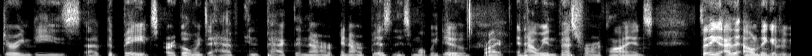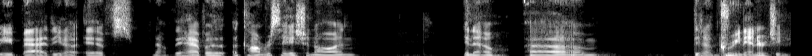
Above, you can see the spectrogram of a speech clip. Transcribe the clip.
during these uh, debates are going to have impact in our in our business and what we do. Right. and how we invest for our clients. So I think I, I don't think it would be bad, you know, if you know they have a, a conversation on, you know, um, you know, green energy.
